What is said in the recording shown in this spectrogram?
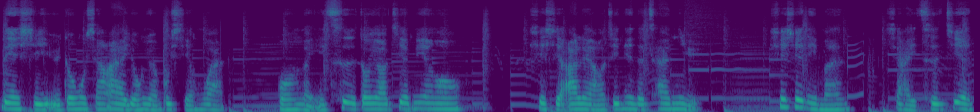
练习与动物相爱，永远不嫌晚。我们每一次都要见面哦。谢谢阿辽今天的参与，谢谢你们，下一次见。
